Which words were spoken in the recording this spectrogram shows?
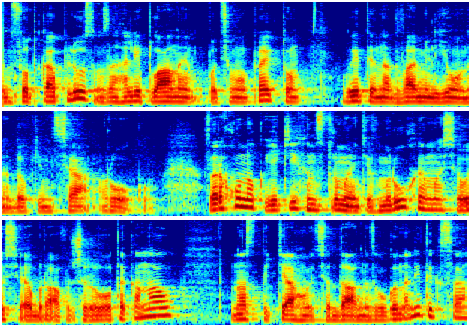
700к Взагалі плани по цьому проєкту вийти на 2 мільйони до кінця року. За рахунок яких інструментів ми рухаємося, ось я обрав джерело та канал. У нас підтягуються дані з Google Analytics.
